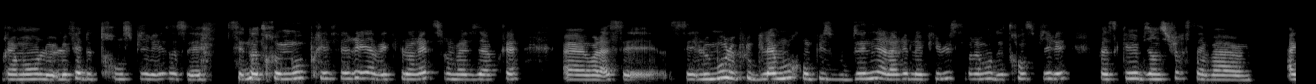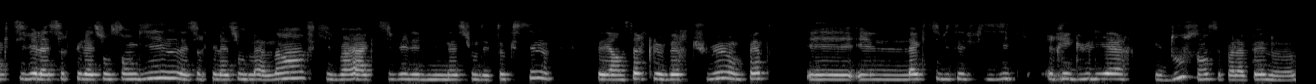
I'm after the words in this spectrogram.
Vraiment, le, fait de transpirer, ça, c'est notre mot préféré avec Fleurette sur ma vie après. Euh, voilà, c'est le mot le plus glamour qu'on puisse vous donner à l'arrêt de la pilule, c'est vraiment de transpirer. Parce que, bien sûr, ça va activer la circulation sanguine, la circulation de la lymphe, qui va activer l'élimination des toxines. C'est un cercle vertueux, en fait. Et, l'activité physique régulière et douce, hein, c'est pas la peine euh,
